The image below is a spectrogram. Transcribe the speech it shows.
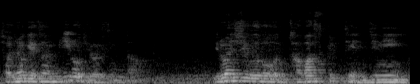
전역에서는 B로 되어 있습니다. 이런 식으로 자바스크립트 엔진이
